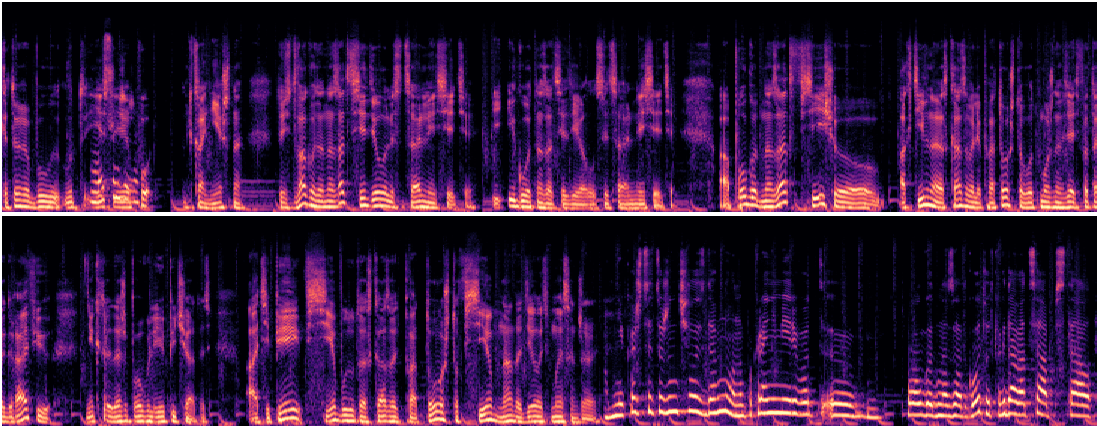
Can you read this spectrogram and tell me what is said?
которые будут, вот если по- Конечно. То есть два года назад все делали социальные сети. И, и год назад все делали социальные сети. А полгода назад все еще активно рассказывали про то, что вот можно взять фотографию, некоторые даже пробовали ее печатать. А теперь все будут рассказывать про то, что всем надо делать мессенджеры. Мне кажется, это уже началось давно. Ну, по крайней мере, вот э, полгода назад, год, вот когда WhatsApp стал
